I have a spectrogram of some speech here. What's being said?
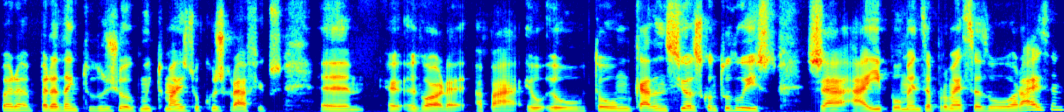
para, para dentro do jogo, muito mais do que os gráficos. Uh, Agora, opá, eu estou um bocado ansioso com tudo isto. Já há aí pelo menos a promessa do Horizon,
